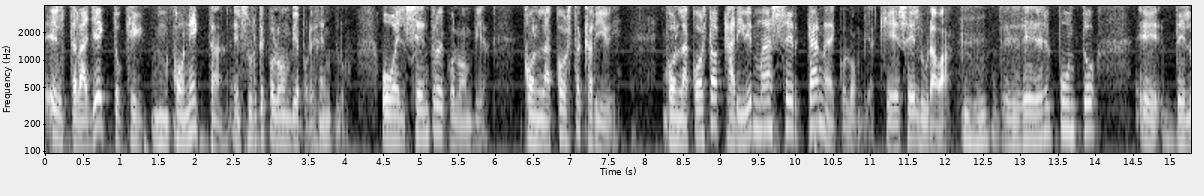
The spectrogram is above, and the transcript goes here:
el trayecto que mm, conecta el sur de Colombia, por ejemplo, o el centro de Colombia con la costa caribe, con la costa caribe más cercana de Colombia, que es el Urabá. Desde el punto eh, del,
